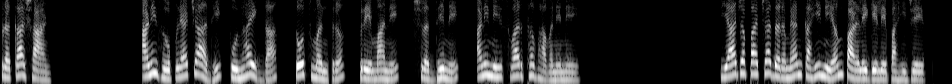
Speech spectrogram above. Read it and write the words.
प्रकाश आण. आणि झोपण्याच्या आधी पुन्हा एकदा तोच मंत्र प्रेमाने श्रद्धेने आणि निस्वार्थ भावनेने. या जपाच्या दरम्यान काही नियम पाळले गेले पाहिजेत.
